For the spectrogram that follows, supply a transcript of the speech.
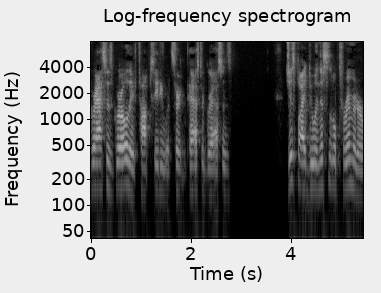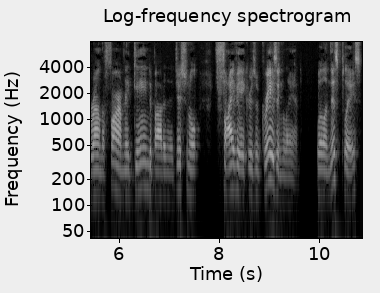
Grasses grow. They've top seeded with certain pasture grasses. Just by doing this little perimeter around the farm, they gained about an additional five acres of grazing land. Well, in this place,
